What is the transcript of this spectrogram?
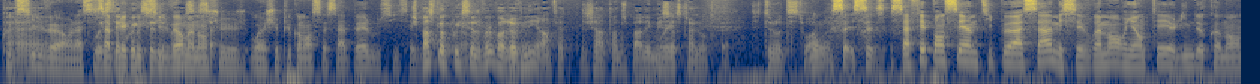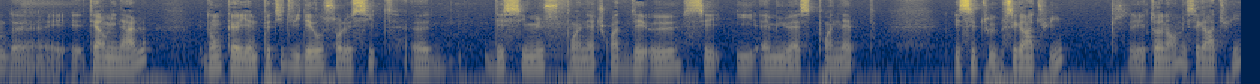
Quicksilver, là, ça s'appelait Quicksilver, maintenant c'est je, je- ouais, je sais plus comment ça s'appelle ou si ça Je pense que Quicksilver va revenir en fait. J'ai entendu parler, mais Oui. ça c'est un autre, c'est une autre histoire. Donc, ça, fait penser un petit peu à ça, mais c'est vraiment orienté euh, ligne de commande euh, et, et terminal. Donc euh, il y a une petite vidéo sur le site euh, decimus.net, je crois, D-E-C-I-M-U-S.net. Et c'est tout, c'est gratuit. C'est étonnant, mais c'est gratuit.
